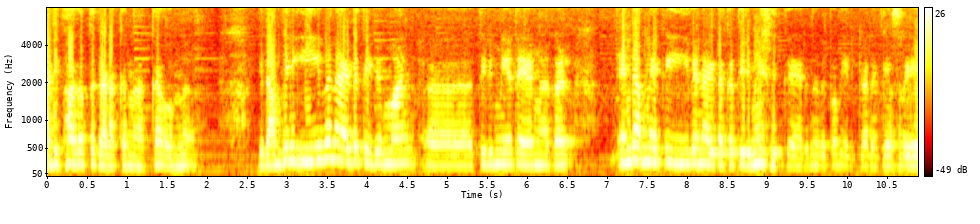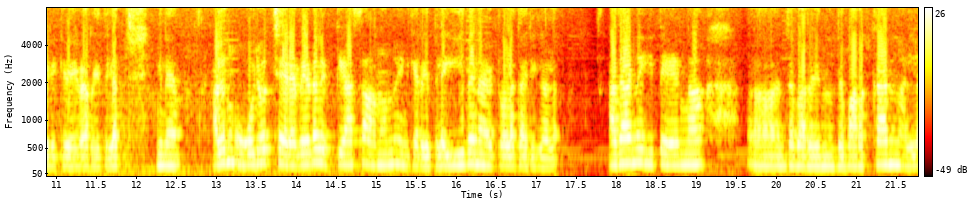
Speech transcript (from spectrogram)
അടിഭാഗത്ത് കിടക്കുന്നതൊക്കെ ഒന്ന് ഇതാകും പിന്നെ ഈവനായിട്ട് തിരുമാൻ തിരുമിയ തേങ്ങകൾ എന്റെ അമ്മയൊക്കെ ഈവനായിട്ടൊക്കെ തിരുമ്മി എടുക്കുകയായിരുന്നു ഇതിപ്പം എനിക്കും അറിയത്തില്ല ശ്രീഹരിക്കും അറിയത്തില്ല. ഇങ്ങനെ അതും ഓരോ ചിരവയുടെ വ്യത്യാസമാണോന്നും എനിക്കറിയത്തില്ല ഈവനായിട്ടുള്ള തരികൾ അതാണ് ഈ തേങ്ങ എന്താ പറയുന്നത് വറക്കാൻ നല്ല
